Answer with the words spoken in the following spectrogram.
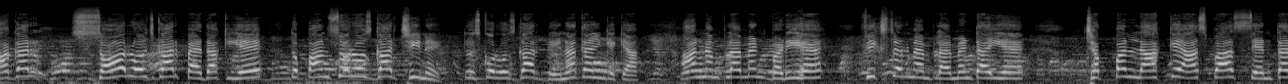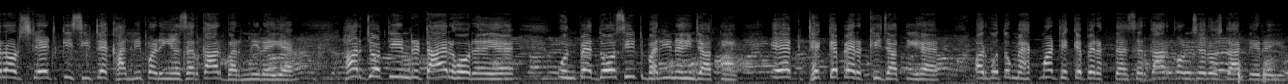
अगर 100 रोज़गार पैदा किए तो 500 रोज़गार छीने तो इसको रोज़गार देना कहेंगे क्या? अनएम्प्लॉयमेंट बढ़ी है फिक्स टर्म एम्प्लॉयमेंट आई है छप्पन लाख के आसपास सेंटर और स्टेट की सीटें खाली पड़ी हैं सरकार भर नहीं रही है। हर जो तीन रिटायर हो रहे हैं उन पे दो सीट भरी नहीं जाती एक ठेके पे रखी जाती है। और वो तो महकमा ठेके पे रखता है। सरकार कौन से रोज़गार दे रही है?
